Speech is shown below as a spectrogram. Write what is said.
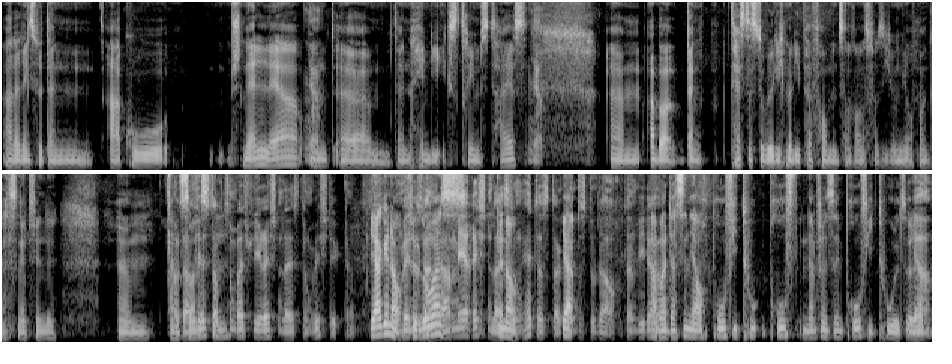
Allerdings wird dein Akku schnell leer Ja. und ähm, dein Handy extremst heiß. Ja. Ähm, aber dann testest du wirklich mal die Performance auch aus, was ich irgendwie auch mal ganz nett finde. Ähm, Aber dafür ist doch zum Beispiel die Rechenleistung wichtig dann. ja, genau. Und wenn für du sowas, dann da mehr Rechenleistung genau. hättest, dann Ja. könntest du da auch dann wieder. Aber das sind ja auch Profi, Prof, in Anführungszeichen Profi-Tools oder Ja.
